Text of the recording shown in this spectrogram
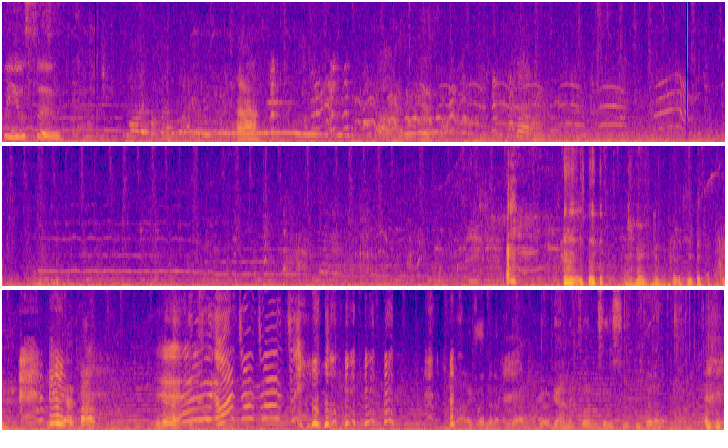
for you, sir. Ah. Yeah. Watch, watch, watch.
